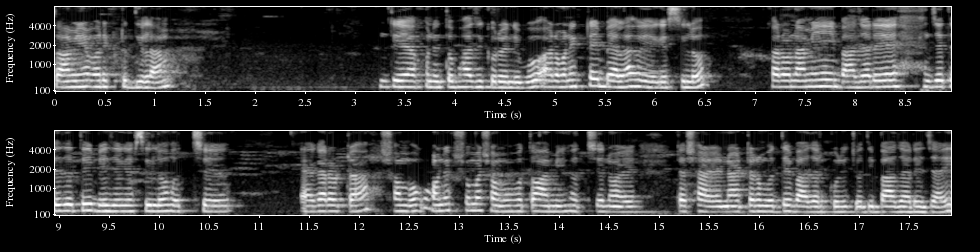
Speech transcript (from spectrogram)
তো আমি আবার একটু দিলাম। দিয়ে এখন তো ভাজি করে নিব। আর অনেকটাই বেলা হয়ে গেছিল। কারণ আমি বাজারে যেতে যেতে বেজে গেছিল হচ্ছে এগারোটা সম্ভব, অনেক সময় সম্ভবত আমি হচ্ছে নয়টা সাড়ে নয়টার মধ্যে বাজার করি। যদি বাজারে যাই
